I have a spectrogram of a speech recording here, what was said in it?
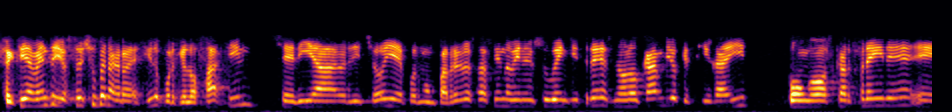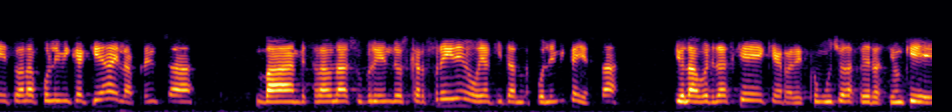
Efectivamente, yo estoy súper agradecido porque lo fácil sería haber dicho, oye, pues Monparré lo está haciendo bien en su 23, no lo cambio, que siga ahí, pongo a Oscar Freire, eh, toda la polémica que hay, la prensa va a empezar a hablar súper bien de Oscar Freire, me voy a quitar la polémica y ya está. Yo la verdad es que, que agradezco mucho a la federación que,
